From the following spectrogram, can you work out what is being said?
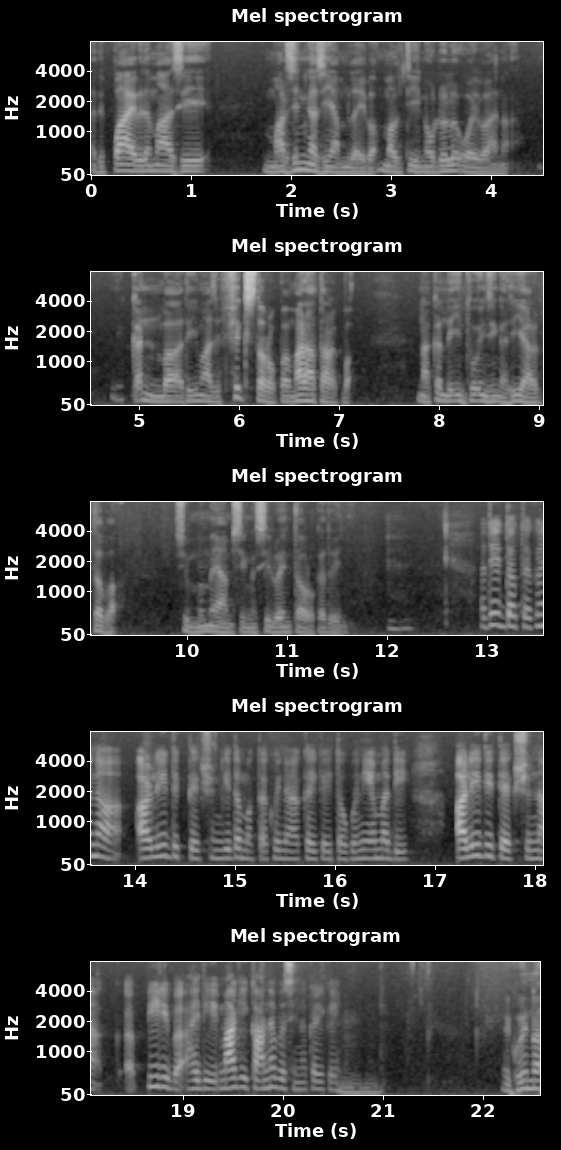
ꯑꯗꯩ ꯄꯥꯏꯕꯗ ꯃꯥꯁꯤ ꯃꯥꯔꯖꯤꯟꯒꯁꯤ ꯌꯥꯝ ꯂꯩꯕ ꯃꯜꯇꯤ ꯅꯣꯗꯨꯂꯔ ꯑꯣꯏꯕ ꯍꯥꯏꯅ ꯀꯟꯕ ꯑꯗꯒꯤ ꯃꯥꯁꯤ ꯐꯤꯛꯁ ꯇꯧꯔꯛꯄ ꯃꯔꯥ ꯇꯥꯔꯛꯄ ꯅꯥꯀꯟꯗ ꯏꯟꯊꯣꯛ ꯏꯟꯁꯤꯟꯒꯁꯤ ꯌꯥꯔꯛꯇꯕ ꯁꯤꯒꯨꯝꯕ ꯃꯌꯥꯝꯁꯤꯡ ꯑꯁꯤ ꯂꯣꯏꯅ ꯇꯧꯔꯛꯀꯗꯣꯏꯅꯤ ꯑꯗꯨꯗꯤ ꯗꯣꯛꯇꯔ ꯑꯩꯈꯣꯏꯅ ꯑꯥꯔꯂꯤ ꯗꯤꯇꯦꯛꯁꯟꯒꯤꯗꯃꯛꯇ ꯑꯩꯈꯣꯏꯅ ꯀꯩ ꯀꯩ ꯇꯧꯒꯅꯤ ꯑꯃꯗꯤ ꯑꯥꯔꯂꯤ ꯗꯤꯇꯦꯛꯁꯟꯅ ꯄꯤꯔꯤꯕ ꯍꯥꯏꯗꯤ ꯃꯥꯒꯤ ꯀꯥꯟꯅꯕꯁꯤꯅ ꯀꯔꯤ ꯀꯔꯤꯅꯣ ꯑꯩꯈꯣꯏꯅ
